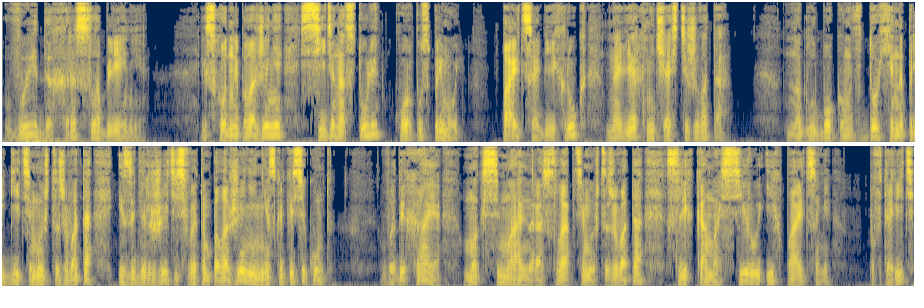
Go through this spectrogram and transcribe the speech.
выдох расслабления. Исходное положение, сидя на стуле, корпус прямой. Пальцы обеих рук на верхней части живота. На глубоком вдохе напрягите мышцы живота и задержитесь в этом положении несколько секунд. Выдыхая, максимально расслабьте мышцы живота, слегка массируя их пальцами. Повторить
